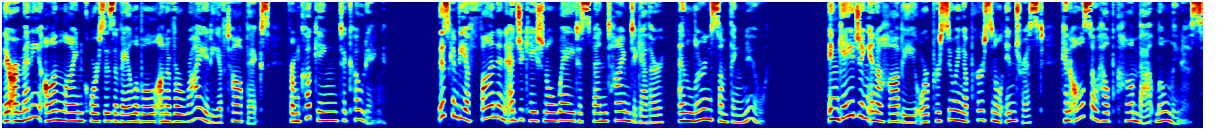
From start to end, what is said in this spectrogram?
There are many online courses available on a variety of topics, from cooking to coding. This can be a fun and educational way to spend time together and learn something new. Engaging in a hobby or pursuing a personal interest can also help combat loneliness.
